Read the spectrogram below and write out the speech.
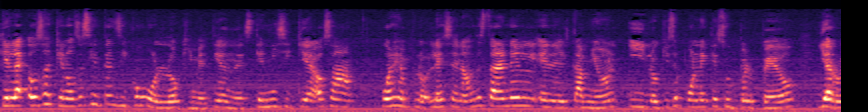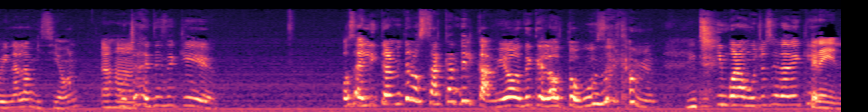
que la, o sea, que no se sienten así como Loki, ¿me entiendes? Que ni siquiera, o sea, por ejemplo, la escena donde están en el, en el camión y Loki se pone que es súper pedo y arruina la misión, Ajá. mucha gente dice que, o sea, literalmente lo sacan del camión, de que el autobús del camión. Y para muchos era de que Tren.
